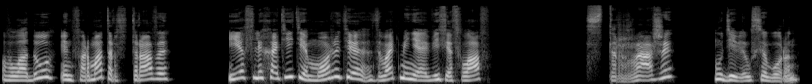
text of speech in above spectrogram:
в ладу информатор стразы. Если хотите, можете звать меня Визяслав». «Стражи?» — удивился ворон.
